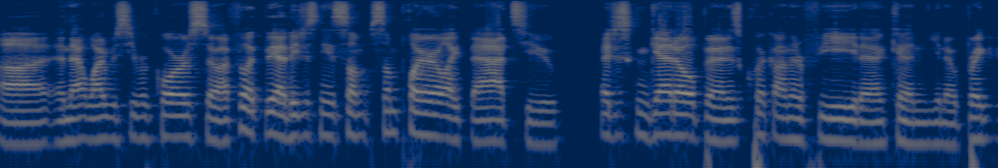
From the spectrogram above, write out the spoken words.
uh, and that wide receiver course. So I feel like yeah, they just need some some player like that to that just can get open, is quick on their feet, and can you know break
